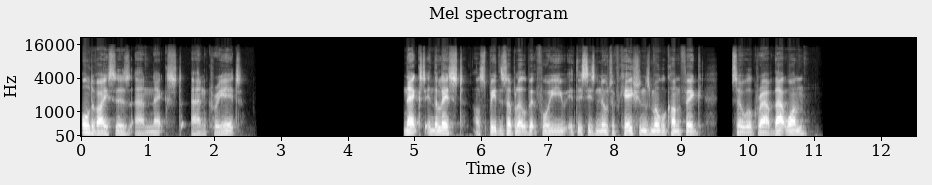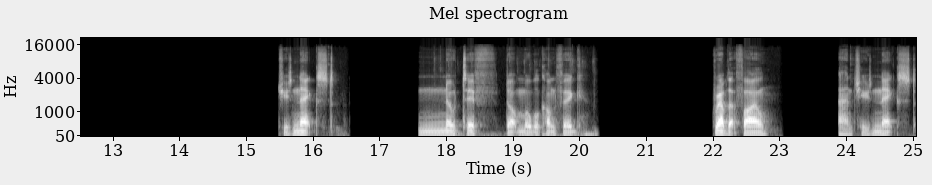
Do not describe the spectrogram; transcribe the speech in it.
all devices and next and create. Next in the list, I'll speed this up a little bit for you. This is notifications mobile config. So we'll grab that one. choose next, notif.mobileconfig, grab that file and choose next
